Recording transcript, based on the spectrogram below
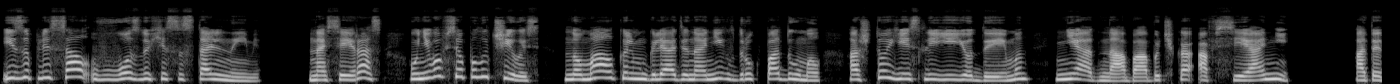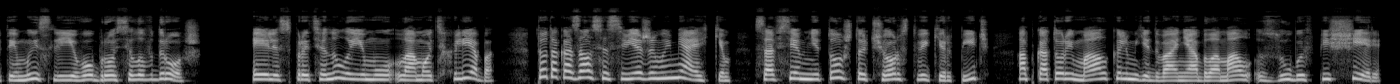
и заплясал в воздухе с остальными. На сей раз у него все получилось, но Малкольм, глядя на них, вдруг подумал, а что если ее Деймон не одна бабочка, а все они? От этой мысли его бросило в дрожь. Элис протянула ему ломоть хлеба. Тот оказался свежим и мягким, совсем не то, что черствый кирпич, об который Малкольм едва не обломал зубы в пещере.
